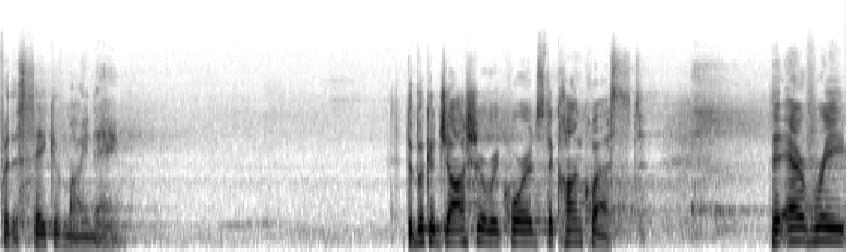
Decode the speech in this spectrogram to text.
for the sake of my name. The book of Joshua records the conquest that every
